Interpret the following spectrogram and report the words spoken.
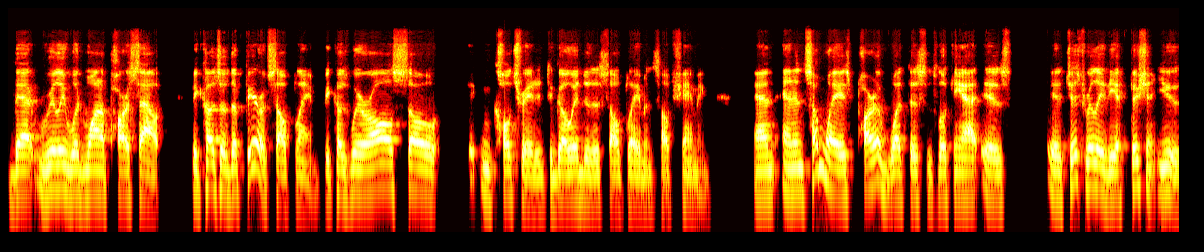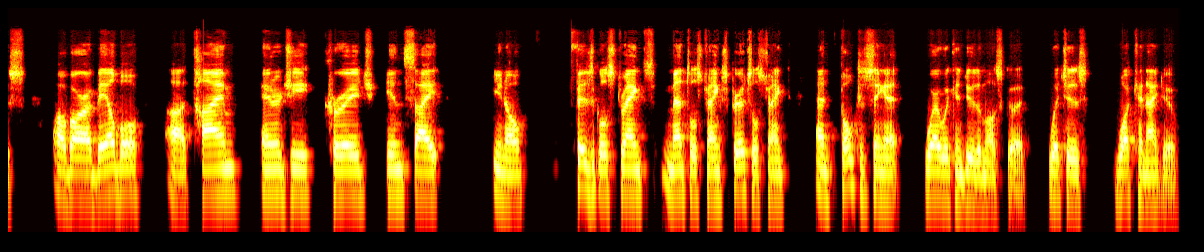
that really would want to parse out because of the fear of self-blame, because we're all so enculturated to go into the self-blame and self-shaming. And and in some ways, part of what this is looking at is is just really the efficient use of our available uh, time, energy, courage, insight, you know, physical strength, mental strength, spiritual strength, and focusing it where we can do the most good, which is what can I do?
